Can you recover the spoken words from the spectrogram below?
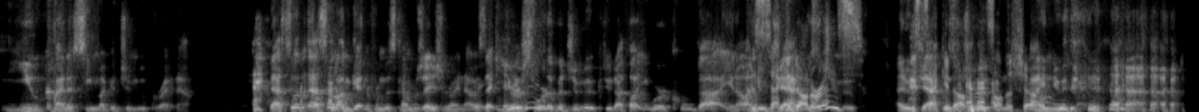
You, kind of seem like a Jamook right now. That's what that's what I'm getting from this conversation right now. Is Are that you're sort of a Jamook, dude. I thought you were a cool guy. You know, I The knew second Jack was a utterance. Jamook. I knew Jack second utterance on the show. I knew that.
